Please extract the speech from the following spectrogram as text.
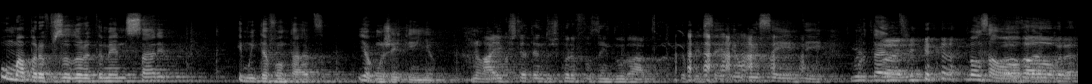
uma aparafusadora que também é necessário, e muita vontade, e algum jeitinho. Não, Ai, eu gostei tanto dos parafusos em dourado. eu, pensei, eu pensei em ti. Portanto, mãos à Vamos obra. à obra.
